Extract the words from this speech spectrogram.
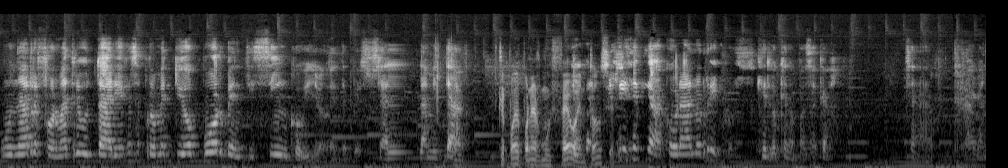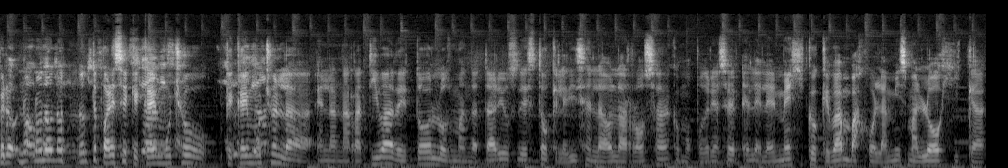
una reforma tributaria que se prometió por 25 billones de pesos, o sea, la mitad. Que puede poner muy feo entonces. Dice que va a cobrar a los ricos, que es lo que no pasa acá. O sea, pero no, no, no, no, ¿no te parece que cae mucho, que cae mucho en la, en la narrativa de todos los mandatarios de esto que le dicen la ola rosa, como podría ser el, el de México, que van bajo la misma lógica,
